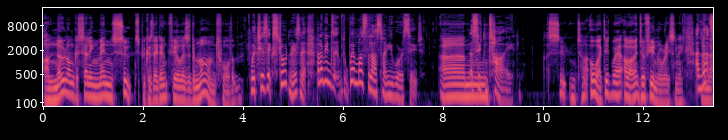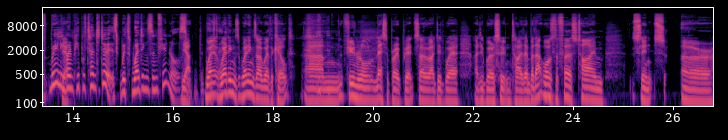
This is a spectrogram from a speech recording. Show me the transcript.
are no longer selling men's suits because they don't feel there's a demand for them. Which is extraordinary, isn't it? But I mean, when was the last time you wore a suit? Um, a suit and tie? A suit and tie. Oh, I did wear. Oh, I went to a funeral recently, and, and that's that, really yeah. when people tend to do it. It's, it's weddings and funerals. Yeah, we- weddings. Weddings, I wear the kilt. Um, funeral less appropriate, so I did wear. I did wear a suit and tie then. But that was the first time since uh,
